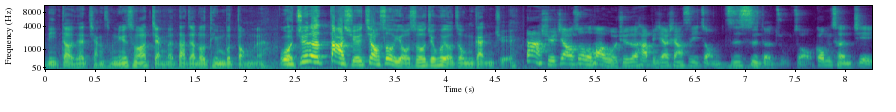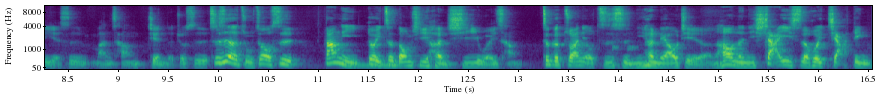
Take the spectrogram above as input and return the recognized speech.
你到底在讲什么？你为什么要讲的大家都听不懂呢？我觉得大学教授有时候就会有这种感觉。大学教授的话，我觉得他比较像是一种知识的诅咒，工程界也是蛮常见的，就是知识的诅咒是当你对这东西很习以为常，这个专有知识你很了解了，然后呢，你下意识的会假定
